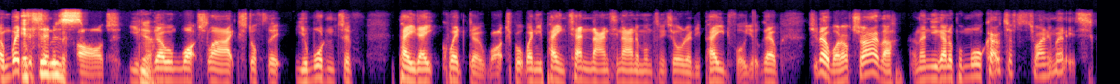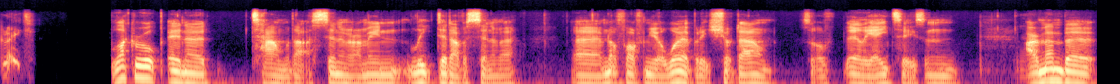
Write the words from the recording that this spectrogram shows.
And with If the cinema was- card, you yeah. can go and watch like stuff that you wouldn't have paid eight quid go watch. But when you're paying ten ninety nine a month and it's already paid for, you'll go, Do you know what? I'll try that. And then you get up and walk out after 20 minutes. It's great. Well, I grew up in a town without a cinema. I mean, Leek did have a cinema, um, not far from your work, but it shut down sort of early 80s. And I remember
